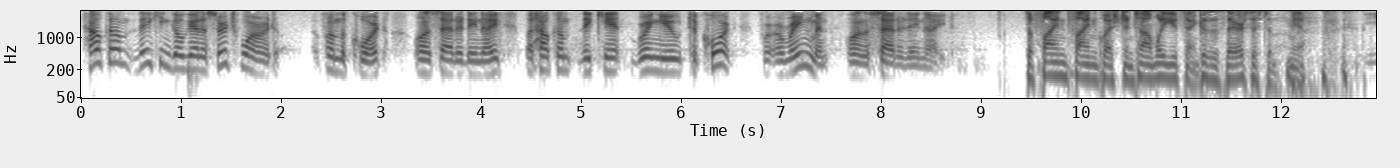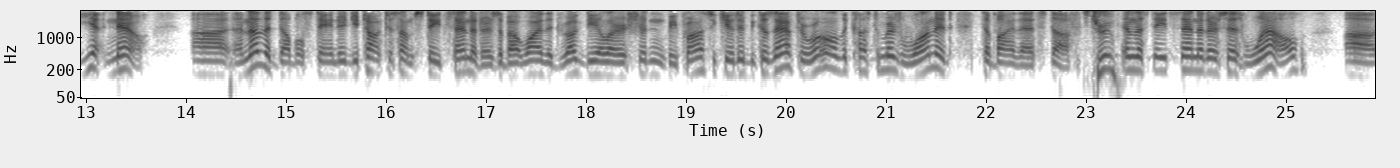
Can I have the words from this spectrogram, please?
How come they can go get a search warrant from the court on Saturday night, but how come they can't bring you to court for arraignment on a Saturday night? It's a fine, fine question, Tom. What do you think? Because it's their system. Yeah. Yeah. Now, uh, another double standard. You talk to some state senators about why the drug dealer shouldn't be prosecuted because, after all, the customers wanted to buy that stuff. It's true. And the state senator says, well, uh,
